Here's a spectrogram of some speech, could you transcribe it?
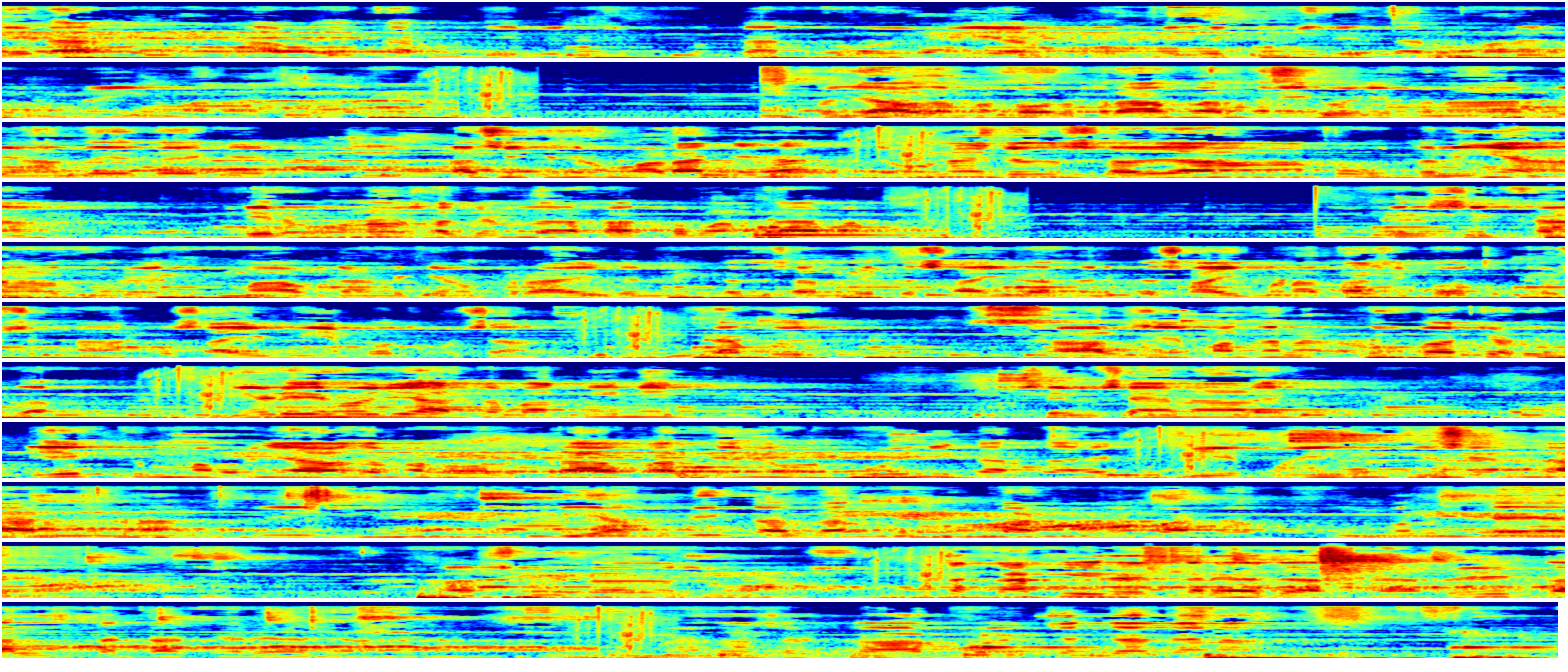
ਜਿਹੜਾ ਆਪਣੇ ਧਰਮ ਦੇ ਵਿੱਚ ਪੱਕਾ ਕੋਈ ਵੀ ਆ ਕਿਸੇ ਦੂਸਰੇ ਧਰਮ ਵਾਲਿਆਂ ਨੂੰ ਨਹੀਂ ਮਾੜਾ ਪੰਜਾਬ ਦਾ ਮਾਹੌਲ ਖਰਾਬ ਕਰਦੇ ਨੇ, ਇਹੋ ਜਿਹੇ ਬਣਾ ਬਿਆਨ ਦੇ ਦੇ ਕੇ ਅਸੀਂ ਕਿਸੇ ਨੂੰ ਮਾੜਾ ਕਿਹਾ ਤੇ ਉਹਨਾਂ ਨੇ ਜਦੋਂ ਸਜ਼ਾਵਾਂ ਭੁਗਤ ਲੀਆਂ ਫਿਰ ਉਹਨਾਂ ਨੂੰ ਸੱਜਣ ਦਾ ਹੱਕ ਬਣਦਾ ਵਾ। ਫਿਰ ਸਿੱਖਾਂ ਨਾਲ ਦੂਰੇ ਮਾਪਦੰਡ ਕਿਉਂ ਕਰਾਏ ਜਾਂਦੇ? ਕਦੇ ਸਾਨੂੰ ਇੱਕ ਕਸਾਈ ਦੱਸਦੇ ਨੇ ਕਸਾਈ ਬਣਾਤਾ ਅਸੀਂ ਬਹੁਤ ਖੁਸ਼ ਹਾਂ, ਕਸਾਈ ਵੀ ਬਹੁਤ ਖੁਸ਼ ਹਾਂ। ਤਾਂ ਕੋਈ ਖਾਲਸੇ ਪੰਥ ਨਾਲ ਅੜੂਗਾ, ਝੜੂਗਾ। ਜਿਹੜੇ ਇਹੋ ਜਿਹੇ ਅੱਤਵਾਦੀ ਨੇ, ਸ਼ਿਵ ਸੈਨਾ ਵਾਲੇ ਇਹ ਪੰਜਾਬ ਦਾ ਮਾਹੌਲ ਖਰਾਬ ਕਰਦੇ ਨੇ, ਹੋਰ ਕੋਈ ਨਹੀਂ ਕਰਦਾ ਹੈ ਜੇ ਕੋਈ ਕਿਸੇ ਧਾਰਮਿਕ ਗ੍ਰੰਥ ਦੀ ਬੇਅਦਬੀ ਕਰਦਾ ਉਹਨੂੰ ਘੱਟ ਤੋਂ ਘੱਟ ਉਮਰ ਕੈਦ ਅਸੀਂ ਤਾਂ ਸੁਣ ਧੱਕਾ ਕੀ ਕਰਿਆ ਜਾ ਰਿਹਾ? ਇਹ ਗੱਲ ਧੱਕਾ ਕਰਿਆ ਜਾ ਰਿਹਾ। ਮੈਂ ਤਾਂ ਸਰਕਾਰ ਨੂੰ ਇਹ ਚੰਗਾ ਕਹਿਣਾ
